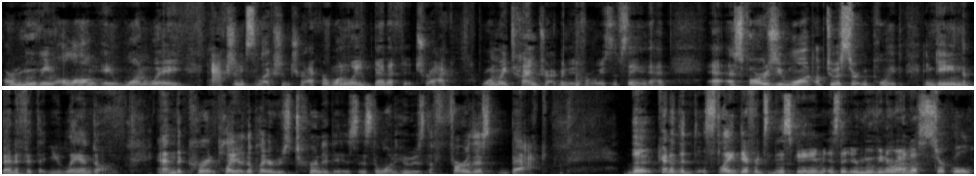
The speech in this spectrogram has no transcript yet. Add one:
are moving along a one-way action selection track or one-way benefit track, one-way time track. Many different ways of saying that as far as you want up to a certain point and gaining the benefit that you land on. And the current player, the player whose turn it is, is the one who is the furthest back. The kind of the slight difference in this game is that you're moving around a circle,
